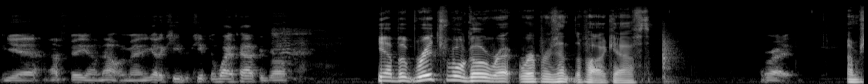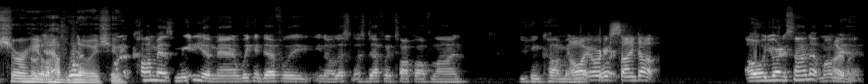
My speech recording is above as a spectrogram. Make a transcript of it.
Yeah, I feel you on that one, man. You gotta keep keep the wife happy, bro. Yeah, but Rich will go re- represent the podcast. Right. I'm sure he'll Okay, have no issue. Come as media, man. We can definitely, you know, let's let's definitely talk offline. You can come and Oh, I already signed up. Oh, you already signed up, my I- man.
